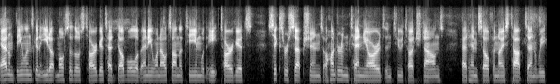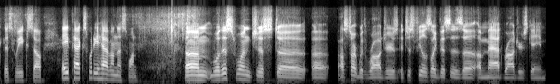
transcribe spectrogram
Adam Thielen's going to eat up most of those targets, had double of anyone else on the team with eight targets, six receptions, 110 yards, and two touchdowns. Had himself a nice top 10 week this week. So, Apex, what do you have on this one? Um, well, this one just uh, uh, I'll start with Rodgers. It just feels like this is a, a mad Rodgers game.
